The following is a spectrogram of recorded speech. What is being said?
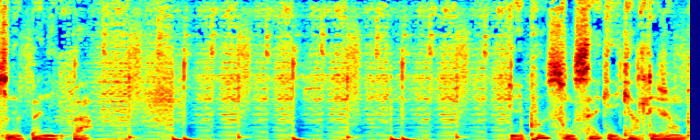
qui ne panique pas. Il pose son sac et écarte les jambes.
